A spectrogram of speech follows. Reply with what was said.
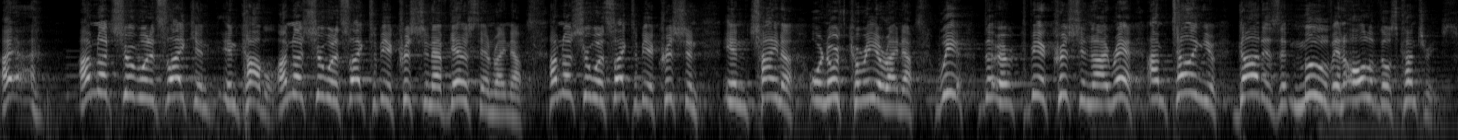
I, I'm not sure what it's like in, in Kabul. I'm not sure what it's like to be a Christian in Afghanistan right now. I'm not sure what it's like to be a Christian in China or North Korea right now. We, the, uh, or be a Christian in Iran. I'm telling you, God is at move in all of those countries.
